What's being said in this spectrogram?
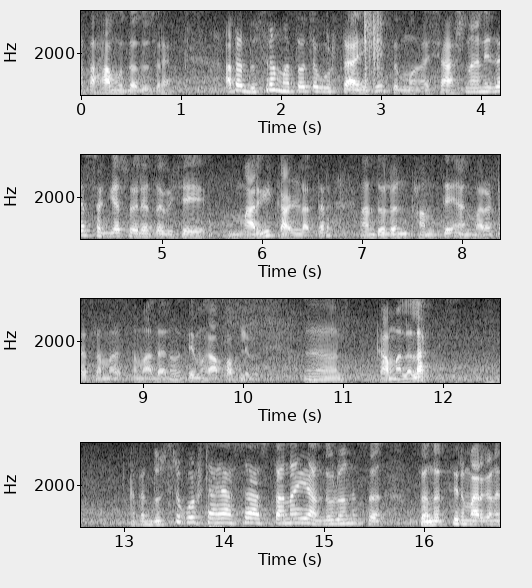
आता हा मुद्दा दुसरा आहे. आता दुसरं महत्त्वाचं गोष्ट आहे की शासनाने जर सगळ्या सोयऱ्याचा विषय मार्गी काढला तर आंदोलन थांबते आणि मराठा समाज समाधान होते मग आपापले कामाला लागते. आता दुसरी गोष्ट आहे असं असतानाही आंदोलन स सनदशीर मार्गाने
